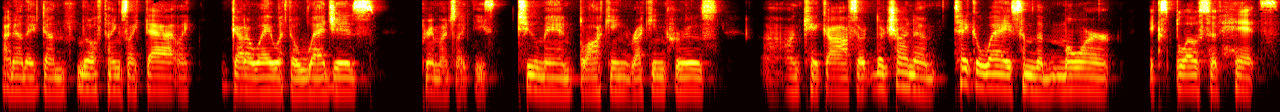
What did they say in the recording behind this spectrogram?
I know they've done little things like that, like got away with the wedges, pretty much like these two man blocking wrecking crews uh, on kickoffs. Or they're trying to take away some of the more explosive hits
